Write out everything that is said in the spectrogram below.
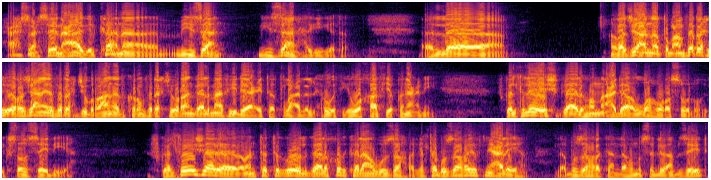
حسن حسين عاقل كان ميزان ميزان حقيقة. رجعنا طبعا فرح رجعنا إلى فرح جبران. اذكر فرح جبران قال ما في داعي تطلع على الحوثي هو خاف يقنعني. فقلت ليش؟ قال هم أعداء الله ورسوله يقصد السيدية. فقلت إيش هذا أنت تقول قال خذ كلام أبو زهرة. قلت أبو زهرة يثني عليها. لا أبو زهرة كان له مسند الامام زيد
